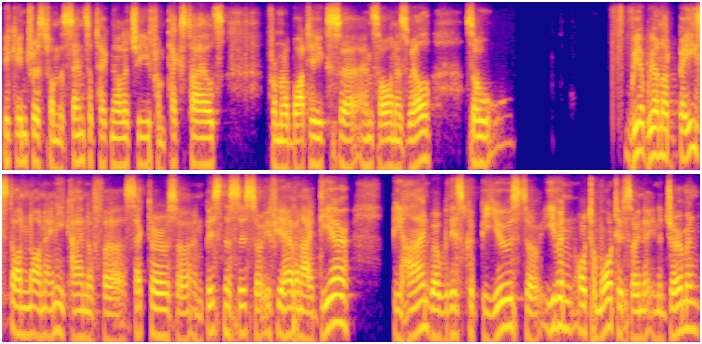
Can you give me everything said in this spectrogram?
big interest from the sensor technology, from textiles, from robotics, and so on as well. So we are, we are not based on, on any kind of uh, sectors or, and businesses. So if you have an idea behind where this could be used, so even automotive, so in a, in a German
